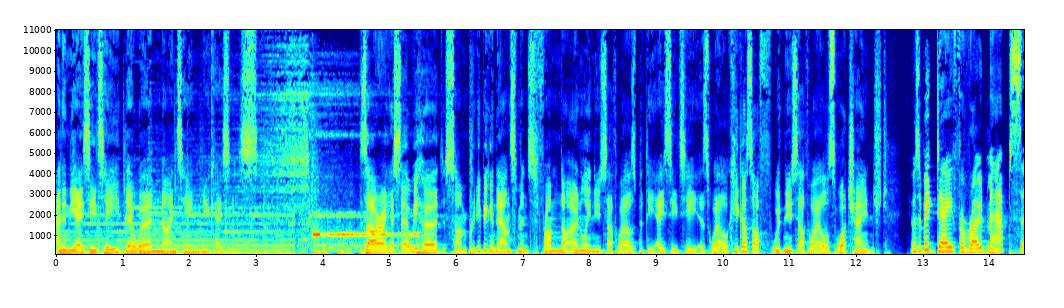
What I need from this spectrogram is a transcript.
And in the ACT, there were 19 new cases. Zara, yesterday we heard some pretty big announcements from not only New South Wales but the ACT as well. Kick us off with New South Wales. What changed? It was a big day for roadmaps.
